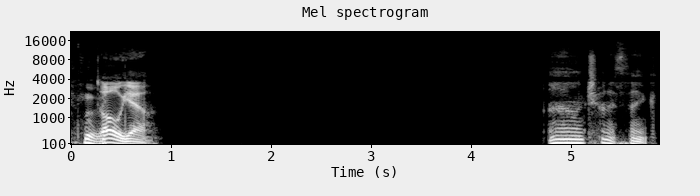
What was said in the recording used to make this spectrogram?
movie. Oh, yeah. Uh, I'm trying to think.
